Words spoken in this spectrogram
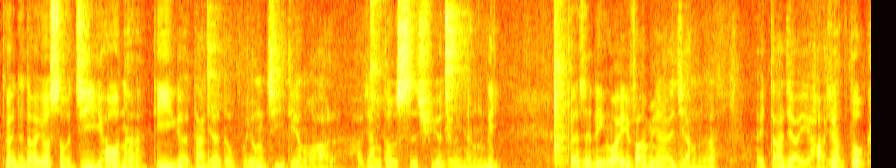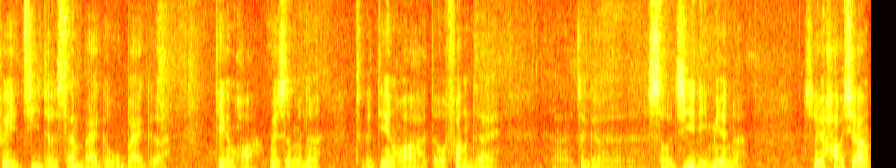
但等到有手机以后呢，第一个大家都不用记电话了，好像都失去了这个能力。但是另外一方面来讲呢，哎，大家也好像都可以记得三百个、五百个。电话为什么呢？这个电话都放在呃这个手机里面了，所以好像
